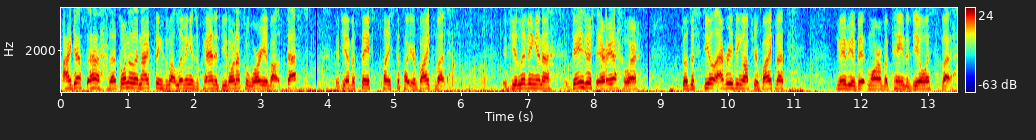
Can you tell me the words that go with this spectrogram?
I guess uh, that's one of the nice things about living in Japan is you don't have to worry about theft if you have a safe place to put your bike. But if you're living in a dangerous area where they'll just steal everything off your bike, that's maybe a bit more of a pain to deal with. But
